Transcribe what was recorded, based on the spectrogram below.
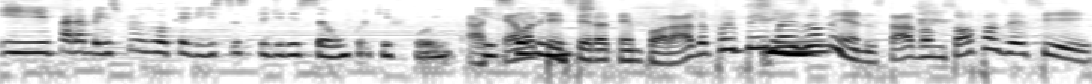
E parabéns pros roteiristas, pra direção, porque foi Aquela excelente. terceira temporada foi bem Sim. mais ou menos, tá? Vamos só fazer esse,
